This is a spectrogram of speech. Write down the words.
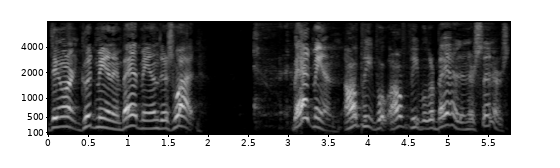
there aren't good men and bad men. There's what? Bad men. All people, all people are bad and they're sinners.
